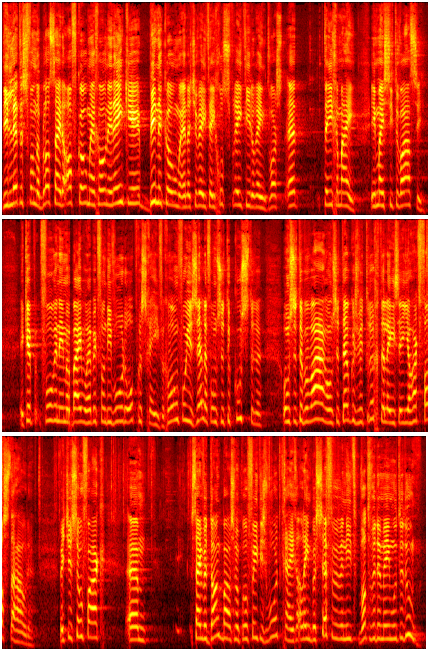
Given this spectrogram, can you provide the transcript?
die letters van de bladzijde afkomen en gewoon in één keer binnenkomen. En dat je weet, hey, God spreekt hier doorheen dwars, tegen mij, in mijn situatie. Ik heb voorin in mijn Bijbel heb ik van die woorden opgeschreven. Gewoon voor jezelf, om ze te koesteren. Om ze te bewaren, om ze telkens weer terug te lezen en je hart vast te houden. Weet je, zo vaak ehm, zijn we dankbaar als we een profetisch woord krijgen. Alleen beseffen we niet wat we ermee moeten doen.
